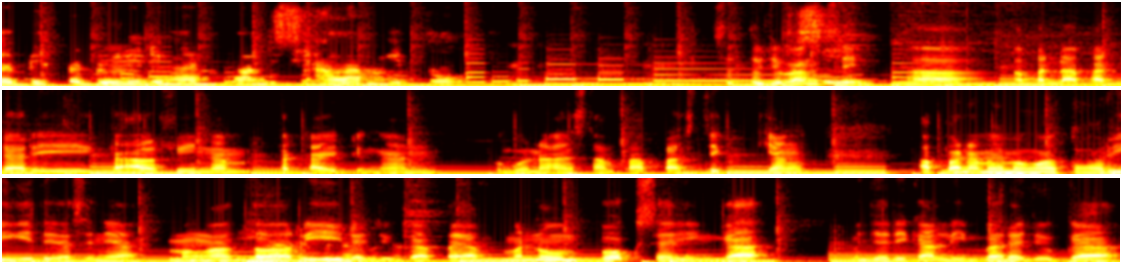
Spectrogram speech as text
lebih peduli dengan kondisi alam gitu. Setuju banget sih. uh, pendapat dari Kak Alvina terkait dengan penggunaan sampah plastik yang apa namanya mengotori gitu ya Sin ya? Mengotori iya, dan juga kayak menumpuk sehingga menjadikan limbah dan juga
